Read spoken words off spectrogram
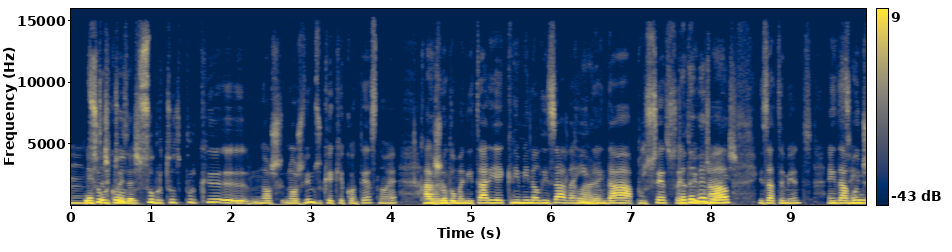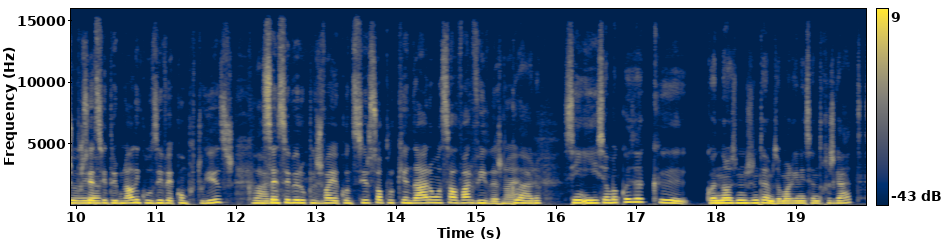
nestas sobretudo, coisas. Sobretudo porque eh, nós, nós vimos o que é que acontece, não é? A Claro. ajuda humanitária é criminalizada ainda, Claro. ainda há processo em Cada vez tribunal. Exatamente, ainda há Sem muitos dúvida. processos em tribunal, inclusive é com portugueses, Claro. sem saber o que lhes vai acontecer só porque andaram a salvar vidas, não é? Claro, sim, e isso é uma coisa que quando nós nos juntamos a uma organização de resgate,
